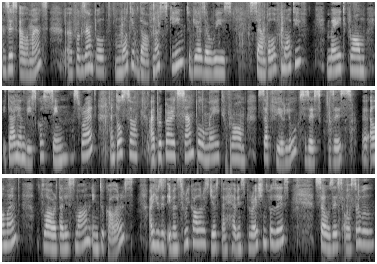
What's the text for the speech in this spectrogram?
these elements uh, for example motif Daphne scheme together with sample of motif made from Italian viscose thin thread and also I prepared sample made from Sapfir Lux, this, this uh, element, flower talisman in two colors. I use it even three colors, just I have inspiration for this. So this also will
